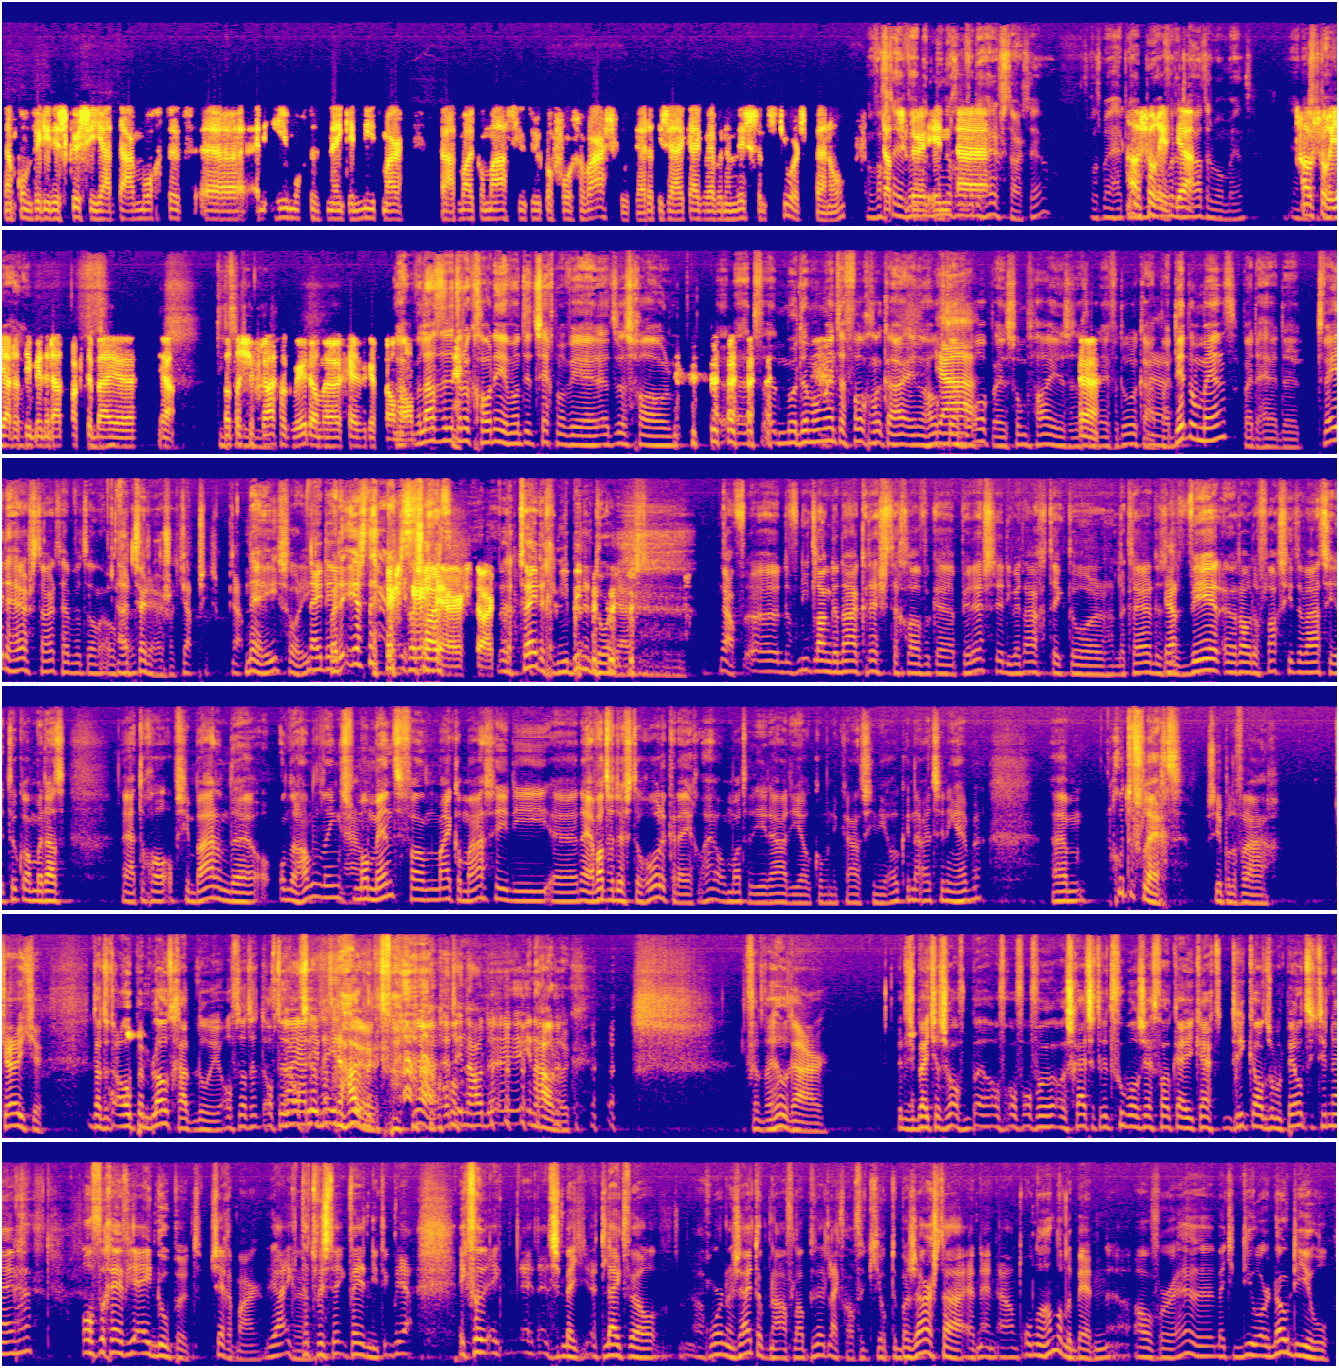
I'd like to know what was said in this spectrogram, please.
dan komt weer die discussie, ja, daar mocht het uh, en hier mocht het in één keer niet. Maar daar had Michael Maas natuurlijk al voor gewaarschuwd. Hè, dat hij zei, kijk, we hebben een wisselend stewards panel. wacht dat even, we hebben in, nog over de herstart, hè? Volgens mij heb je oh, sorry, moment. oh, sorry, ja, dat hij inderdaad pakte bij... Uh, ja. Wat was je vraag ook weer? Dan uh, geef ik even een nou, We laten dit er ook gewoon in, want dit zegt maar weer. Het was gewoon. het, de momenten volgen elkaar in een hoog ja. tempo op. En soms haal je ze ja. even door elkaar. Ja. Maar dit moment, bij de, de, tweede herstart, hebben we het dan over. Ja, de tweede herstart, ja, precies. Ja. Nee, sorry. Nee, de, bij de eerste herstart. herstart. De tweede ging je binnendoor juist. Nou, uh, niet lang daarna crashte geloof ik uh, Perez. Die werd aangetikt door Leclerc. Dus weer een rode vlag situatie. En toen kwam er dat nou ja, toch wel opzienbarende onderhandelingsmoment van Michael Masi. Die, uh, nou ja, wat we dus te horen kregen, hè, omdat we die radiocommunicatie nu ook in de uitzending hebben. Um, goed of slecht? Simpele vraag. Tjeutje. Dat het open en bloot gaat, bedoel je? Of dat het, of de, nou ja, of de dat inhoudelijk Ja, het inhoud, eh, inhoudelijk. Ik vind het wel heel raar. Het is een beetje alsof of, of, of een scheidsrechter in het voetbal zegt van... oké, je krijgt drie kansen om een penalty te nemen... Of we geven je één doelpunt. Zeg het maar. Ja, ik, Dat wist, ik weet het niet. Ik, ja, ik vind, ik, het, is een beetje, het lijkt wel, Horner zei het ook na afloop, het lijkt wel of ik hier op de bazaar sta en, en aan het onderhandelen ben over hè, een beetje deal or no deal.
